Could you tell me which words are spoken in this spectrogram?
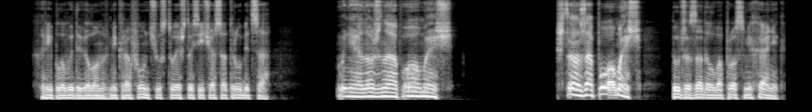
— хрипло выдавил он в микрофон, чувствуя, что сейчас отрубится — «Мне нужна помощь». «Что за помощь?» — тут же задал вопрос механик.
